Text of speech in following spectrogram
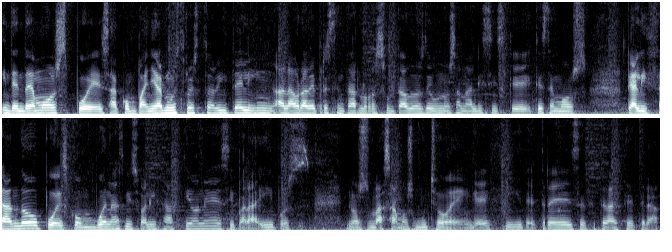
intentamos pues, acompañar nuestro storytelling a la hora de presentar los resultados de unos análisis que, que estemos realizando, pues con buenas visualizaciones y para ahí pues nos basamos mucho en Gephi, D3, etcétera, etcétera.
